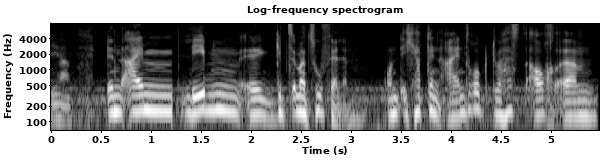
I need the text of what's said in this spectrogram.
ja. In einem Leben äh, gibt es immer Zufälle. Und ich habe den Eindruck, du hast auch ähm,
